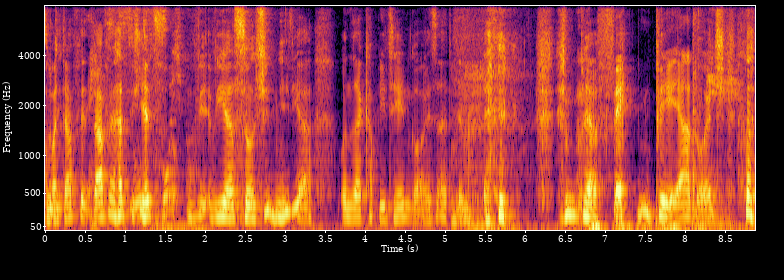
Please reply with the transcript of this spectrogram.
So Aber die- dafür, ey, dafür hat sich so jetzt furchtbar. vi- via Social Media unser Kapitän geäußert im, im perfekten PR-Deutsch. Und,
